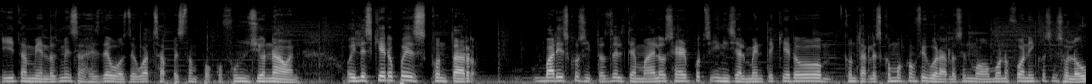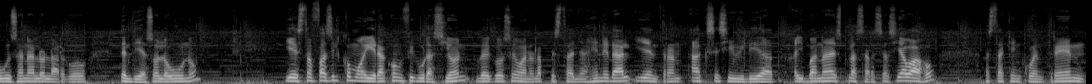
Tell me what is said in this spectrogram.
y también los mensajes de voz de WhatsApp pues, tampoco funcionaban. Hoy les quiero pues contar varias cositas del tema de los AirPods. Inicialmente quiero contarles cómo configurarlos en modo monofónico si solo usan a lo largo del día solo uno. Y es tan fácil como ir a configuración, luego se van a la pestaña general y entran a accesibilidad. Ahí van a desplazarse hacia abajo hasta que encuentren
